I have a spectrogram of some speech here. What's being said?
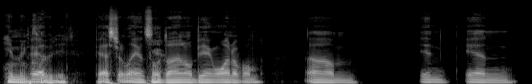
Him included. Pastor Lance yeah. O'Donnell being one of them. Um, in in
